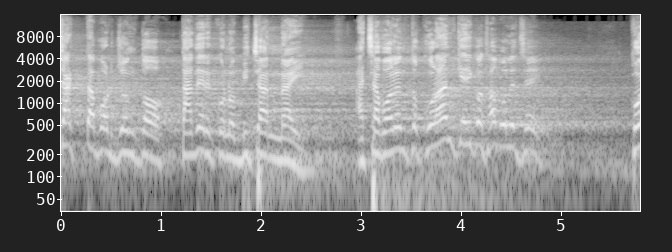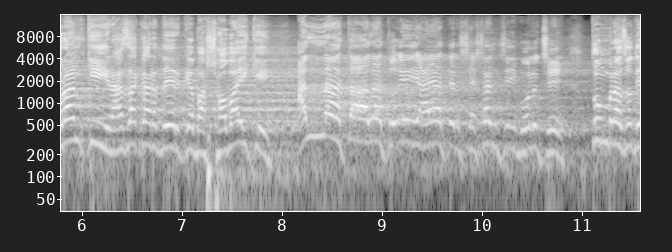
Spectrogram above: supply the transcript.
চারটা পর্যন্ত তাদের কোনো বিচার নাই। আচ্ছা বলেন তো, কোরআন কি এই কথা বলেছে? কোরআন কি রাজাকারদেরকে বা সবাইকে? আল্লাহ তাআলা তো এই আয়াতের শেষাংশেই বলেছে, তোমরা যদি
